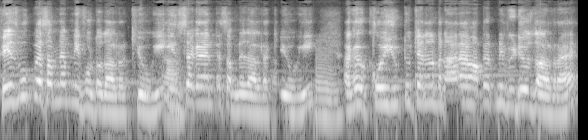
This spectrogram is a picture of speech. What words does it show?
फेसबुक पे सबने अपनी फ़ोटो डाल रखी होगी हाँ। इंस्टाग्राम पे सबने डाल रखी होगी। हम्म, अगर कोई यूट्यूब चैनल बना रहा है वहाँ पे अपनी वीडियोस डाल रहा है।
